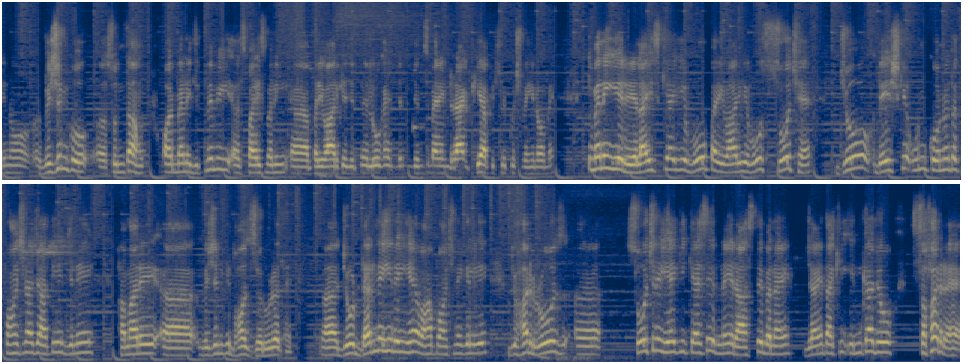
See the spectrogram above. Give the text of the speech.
यू नो विजन को सुनता हूँ और मैंने जितने भी स्पाइस मनी परिवार के जितने लोग हैं जिन, जिनसे मैंने इंटरेक्ट किया पिछले कुछ महीनों में तो मैंने ये रियलाइज़ किया ये वो परिवार ये वो सोच है जो देश के उन कोनों तक पहुँचना चाहती है, जिन्हें हमारे विजन की बहुत ज़रूरत है। जो डर नहीं रही है वहाँ पहुँचने के लिए, जो हर रोज सोच रही है कि कैसे नए रास्ते बनाए, जाएँ, ताकि इनका जो सफ़र रहे,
